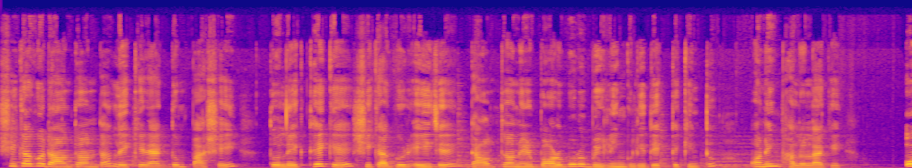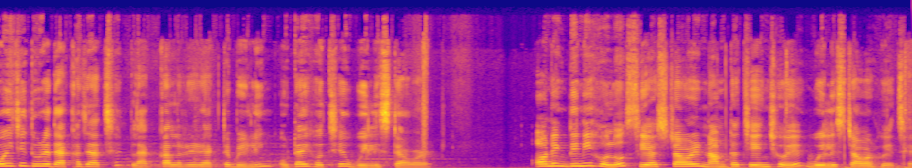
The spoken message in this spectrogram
শিকাগো ডাউনটাউনটা লেকের একদম পাশেই। তো লেক থেকে শিকাগোর এই যে ডাউনটাউনের বড় বড় বিল্ডিংগুলি দেখতে কিন্তু অনেক ভালো লাগে। ওই যে দূরে দেখা যাচ্ছে ব্ল্যাক কালারের একটা বিল্ডিং ওটাই হচ্ছে উইলিস টাওয়ার অনেক দিনই হলো সিয়াস টাওয়ারের নামটা চেঞ্জ হয়ে উইলিস টাওয়ার হয়েছে।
